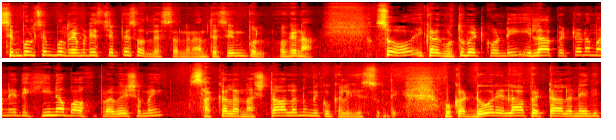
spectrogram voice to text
సింపుల్ సింపుల్ రెమెడీస్ చెప్పేసి వదిలేస్తాను నేను. అంతే సింపుల్. ఓకేనా? సో ఇక్కడ గుర్తుపెట్టుకోండి. ఇలా పెట్టడం అనేది హీనబాహు ప్రవేశమై సకల నష్టాలను మీకు కలిగిస్తుంది. ఒక డోర్ ఎలా పెట్టాలనేది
